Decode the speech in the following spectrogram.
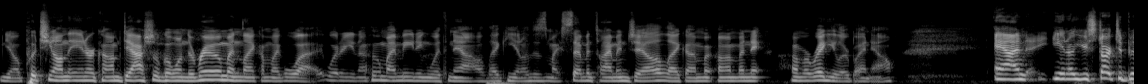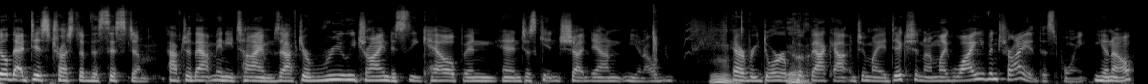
you know put you on the intercom. Dash will go in the room, and like I'm like, what? What are you know? Who am I meeting with now? Like you know, this is my seventh time in jail. Like I'm I'm a I'm a regular by now. And you know, you start to build that distrust of the system after that many times, after really trying to seek help and and just getting shut down, you know, Mm. every door Yeah. put back out into my addiction. I'm like, why even try at this point, you know?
